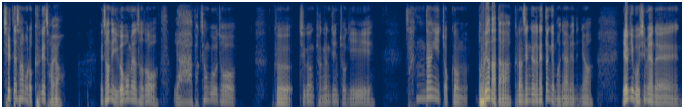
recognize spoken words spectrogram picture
7대 3으로 크게 져요. 저는 이거 보면서도 야 박창구 저 그 지금 경영진 쪽이 상당히 조금 노련하다 그런 생각을 했던 게 뭐냐면은요 여기 보시면은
